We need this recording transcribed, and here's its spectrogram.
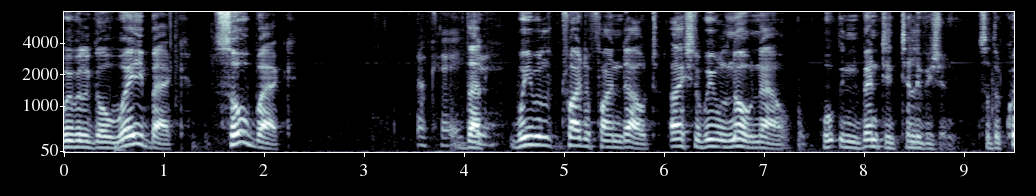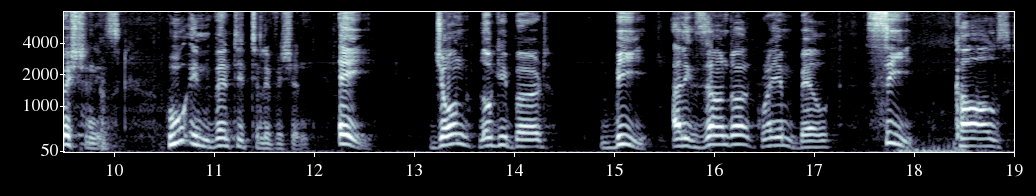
we will go way back, so back Okay. that do- we will try to find out. Actually, we will know now who invented television. So the question is who invented television? A. John Logie Baird. B. Alexander Graham Bell. C. Carl's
